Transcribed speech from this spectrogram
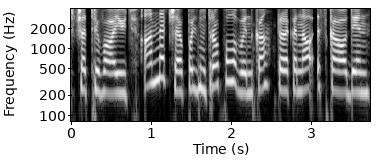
ще тривають. Анна Чеполь, Дмитро Половинка, телеканал СК 1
